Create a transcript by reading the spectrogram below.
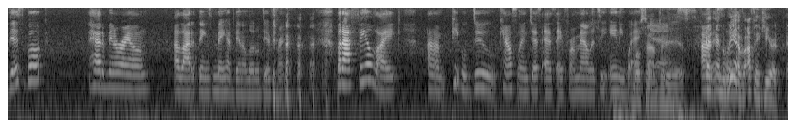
this book had been around, a lot of things may have been a little different. but I feel like um, people do counseling just as a formality anyway. Most times it Yes. is. And, and we have, I think, here at,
